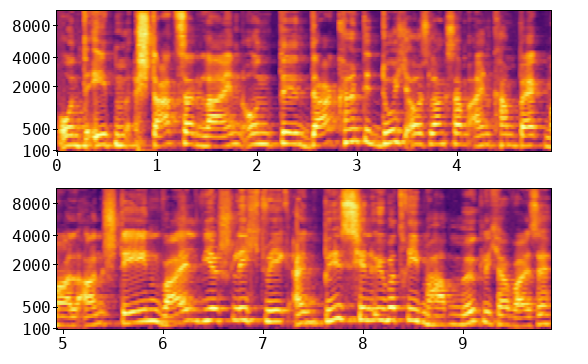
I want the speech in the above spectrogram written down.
und eben Staatsanleihen und äh, da könnte durchaus langsam ein Comeback mal anstehen, weil wir schlichtweg ein bisschen übertrieben haben, möglicherweise,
